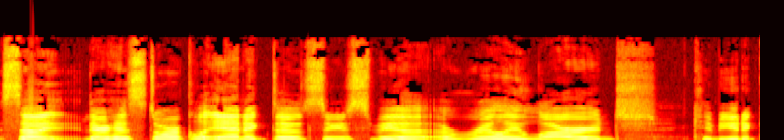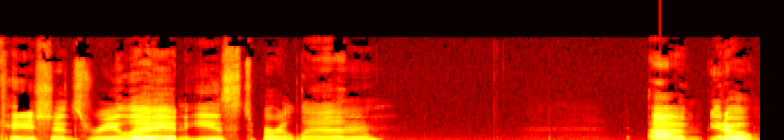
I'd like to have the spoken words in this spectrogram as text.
so their historical anecdotes. There used to be a, a really large communications relay in East Berlin um, you know,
